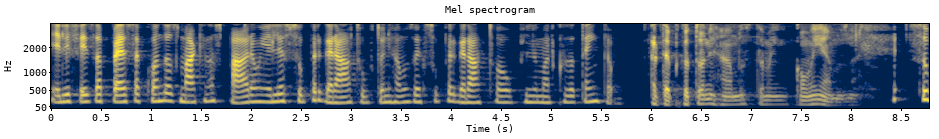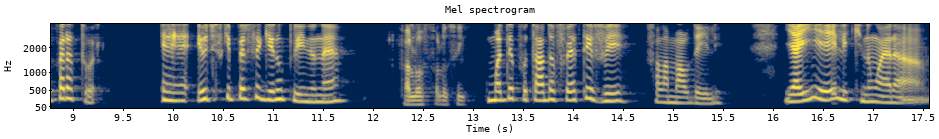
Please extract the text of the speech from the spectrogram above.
Ele fez a peça Quando as Máquinas Param e ele é super grato. O Tony Ramos é super grato ao Plínio Marcos até então. Até porque o Tony Ramos também convenhamos, né? super ator. É, eu disse que perseguiram o Plínio, né? Falou, falou sim. Uma deputada foi à TV falar mal dele. E aí ele, que não era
